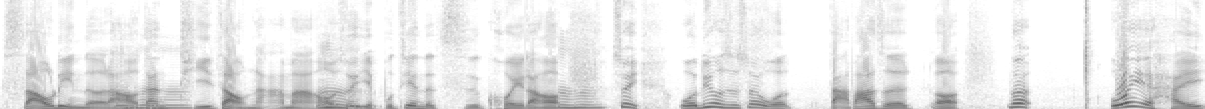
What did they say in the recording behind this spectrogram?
少领了，然后、嗯、但提早拿嘛，哦，所以也不见得吃亏了哦，嗯、所以我六十岁我打八折哦，那我也还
